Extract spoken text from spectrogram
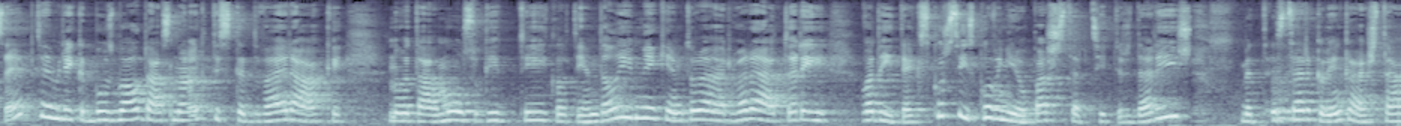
septembrī, kad būs Baltās naktis, kad vairāki no tā mūsu gidu tīkla dalībniekiem tomēr varētu arī vadīt ekskursijas, ko viņi jau paši starp citu ir darījuši. Bet es ceru, ka vienkārši tā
